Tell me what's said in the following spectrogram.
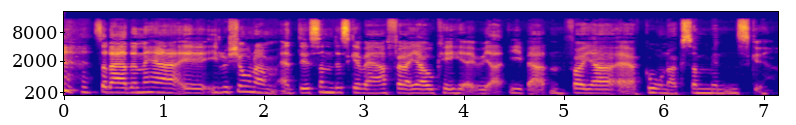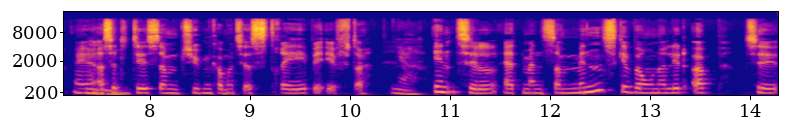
så der er den her øh, illusion om, at det er sådan, det skal være, før jeg er okay her i, i verden, for jeg er god nok som menneske. Øh, mm. Og så er det det, som typen kommer til at stræbe efter. Ja. Indtil at man som menneske vågner lidt op til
